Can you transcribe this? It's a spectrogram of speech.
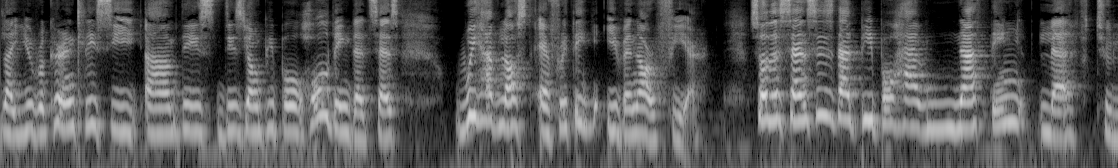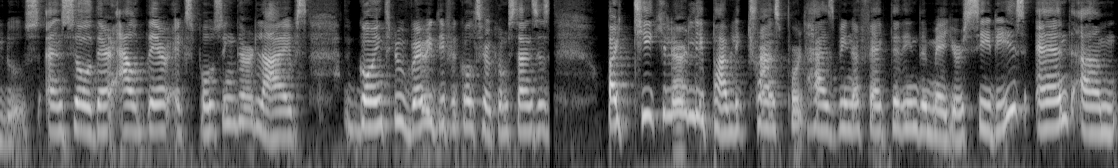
like you recurrently see um, these these young people holding that says, "We have lost everything, even our fear." So the sense is that people have nothing left to lose. And so they're out there exposing their lives, going through very difficult circumstances. Particularly, public transport has been affected in the major cities, and um,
